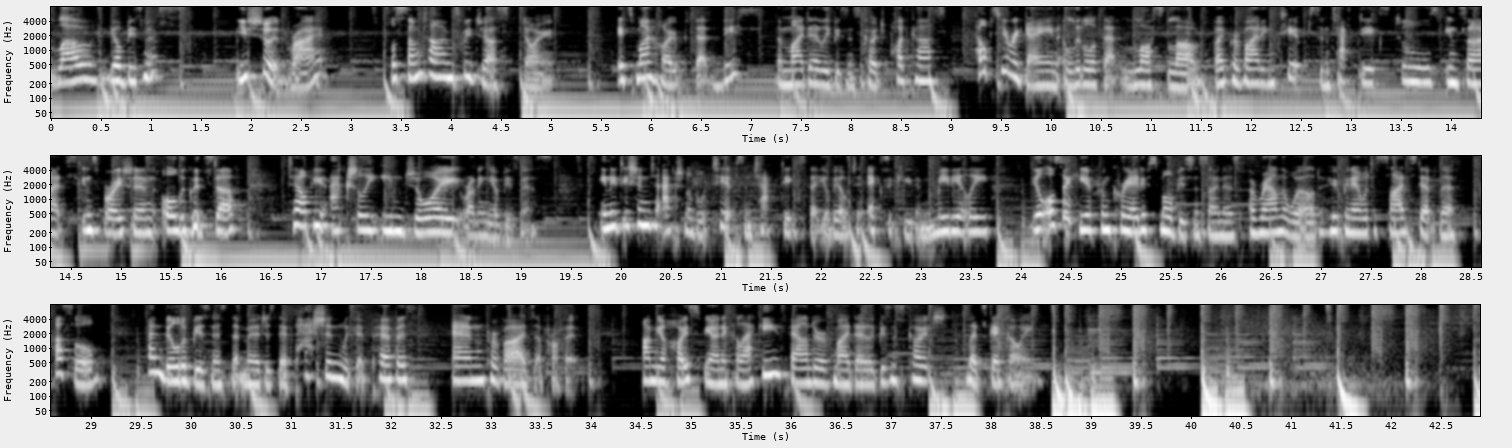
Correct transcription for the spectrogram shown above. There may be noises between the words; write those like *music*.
love your business? You should, right? Well, sometimes we just don't. It's my hope that this, the My Daily Business Coach podcast, helps you regain a little of that lost love by providing tips and tactics, tools, insights, inspiration, all the good stuff to help you actually enjoy running your business. In addition to actionable tips and tactics that you'll be able to execute immediately, you'll also hear from creative small business owners around the world who've been able to sidestep the hustle and build a business that merges their passion with their purpose and provides a profit. I'm your host, Fiona Killackey, founder of My Daily Business Coach. Let's get going.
